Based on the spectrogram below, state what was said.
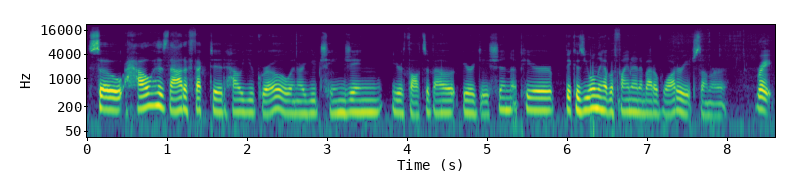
So how has that affected how you grow, and are you changing your thoughts about irrigation up here because you only have a finite amount of water each summer? Right.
